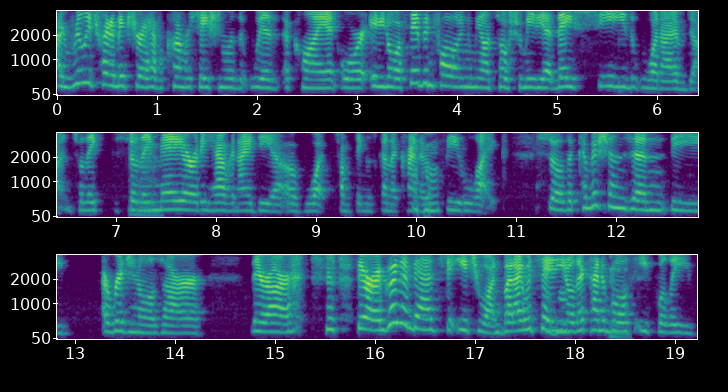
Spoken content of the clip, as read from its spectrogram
I really try to make sure I have a conversation with with a client, or you know, if they've been following me on social media, they see what I've done, so they so mm. they may already have an idea of what something's going to kind mm-hmm. of be like. So the commissions and the originals are there are there are good and bads to each one, but I would say mm-hmm. you know they're kind of mm-hmm. both equally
